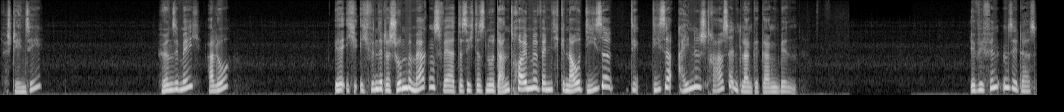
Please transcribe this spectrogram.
Verstehen Sie? Hören Sie mich? Hallo? Ja, ich, ich finde das schon bemerkenswert, dass ich das nur dann träume, wenn ich genau diese, die, diese eine Straße entlang gegangen bin. Ja, wie finden Sie das?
